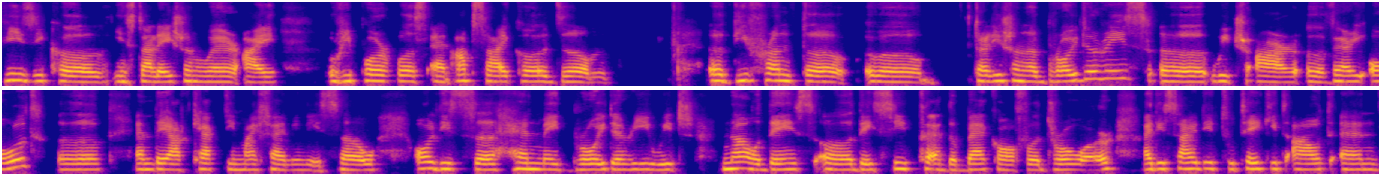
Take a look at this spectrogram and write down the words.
physical installation where I repurpose and upcycled um, different uh, uh, traditional broideries, uh, which are uh, very old uh, and they are kept in my family. So all this uh, handmade broidery, which nowadays uh, they sit at the back of a drawer, I decided to take it out and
